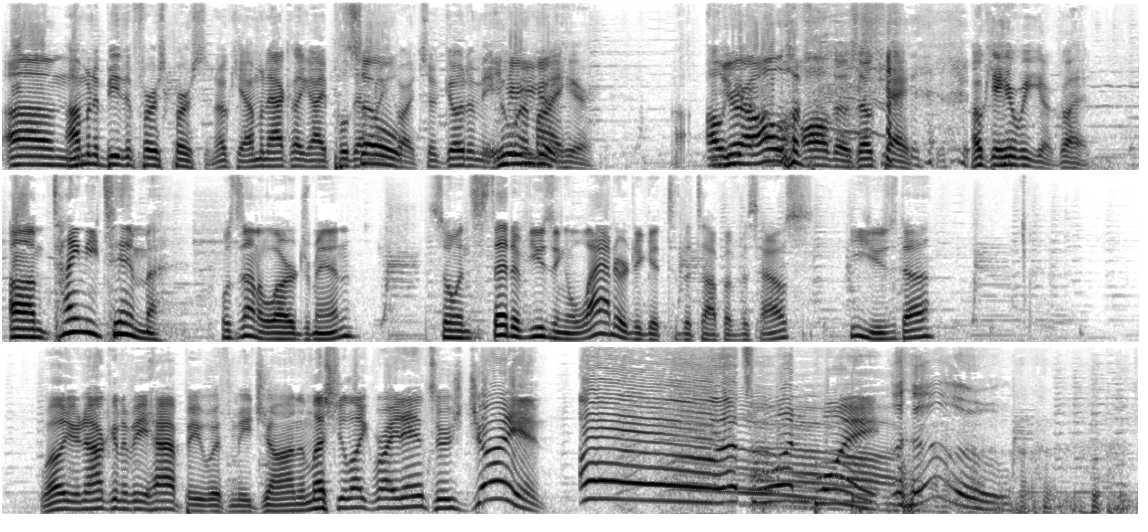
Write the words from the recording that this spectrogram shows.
Um, I'm going to be the first person. Okay, I'm going to act like I pulled out So, my card. So go to me. Who am go. I here? Uh, Oh, You're all of- all those. Okay. okay, here we go. Go ahead. Um, Tiny Tim was not a large man, so instead of using a ladder to get to the top of his house, he used a. Well, you're not going to be happy with me, John, unless you like right answers. Giant. Oh, that's one point.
